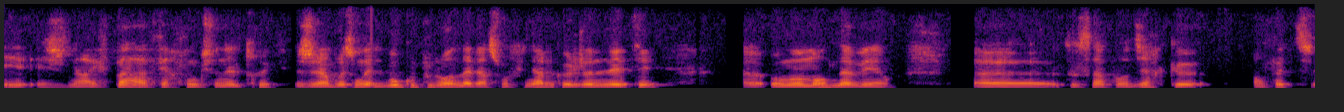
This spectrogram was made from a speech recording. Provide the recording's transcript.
et, et je n'arrive pas à faire fonctionner le truc. J'ai l'impression d'être beaucoup plus loin de la version finale que je ne l'étais euh, au moment de la V1. Euh, tout ça pour dire que, en fait,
